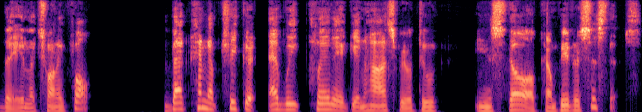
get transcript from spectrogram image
the electronic form. That kind of triggered every clinic and hospital to install computer systems.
